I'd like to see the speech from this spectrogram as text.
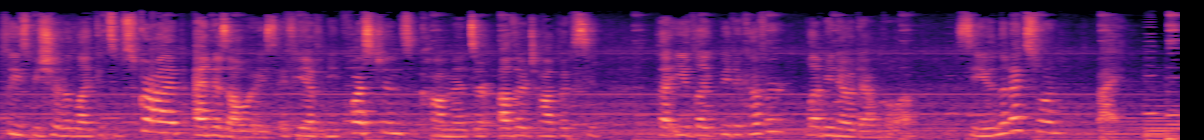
please be sure to like and subscribe, and as always, if you have any questions, comments, or other topics that you'd like me to cover, let me know down below. See you in the next one. Bye.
